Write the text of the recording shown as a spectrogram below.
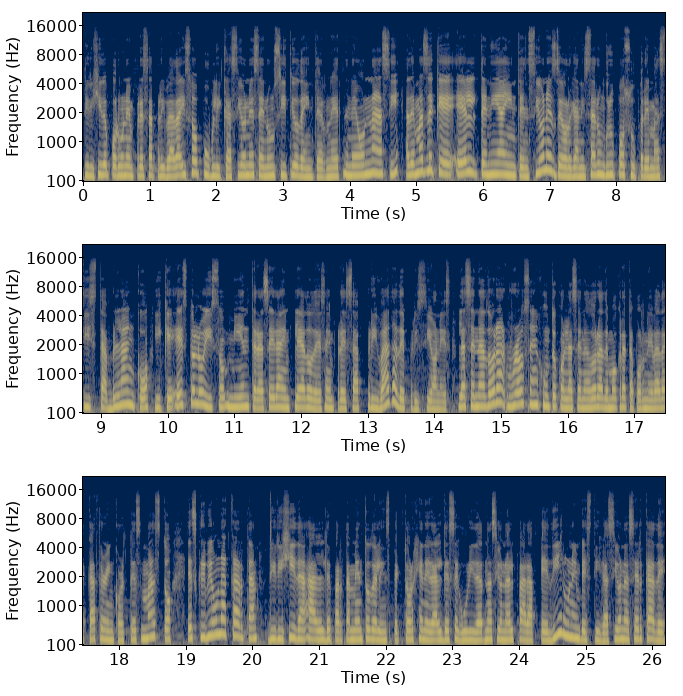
dirigido por una empresa privada, hizo publicaciones en un sitio de internet neonazi, además de que él tenía intenciones de organizar un grupo supremacista blanco y que esto lo hizo mientras era empleado de esa empresa privada de prisiones. La senadora Rosen, junto con la senadora demócrata por Nevada Catherine Cortés Masto, escribió una carta dirigida al Departamento del Inspector General de Seguridad Nacional para pedir una investigación acerca de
